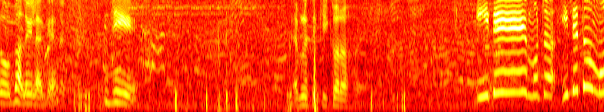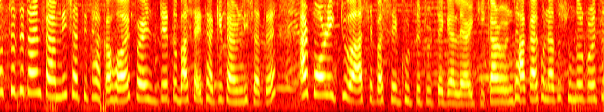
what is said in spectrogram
তো ভালোই লাগে। জি। এমনিতে কি করা হয়? ঈদে মোটা ঈদে তো মোস্ট অফ দ্য টাইম ফ্যামিলির সাথে থাকা হয়। ফার্স্ট ডে তো বাসায় থাকি ফ্যামিলির সাথে। আর পরে একটু আশেপাশে ঘুরতে টুরতে গেলে আর কি। কারণ ঢাকা এখন এত সুন্দর করেছে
